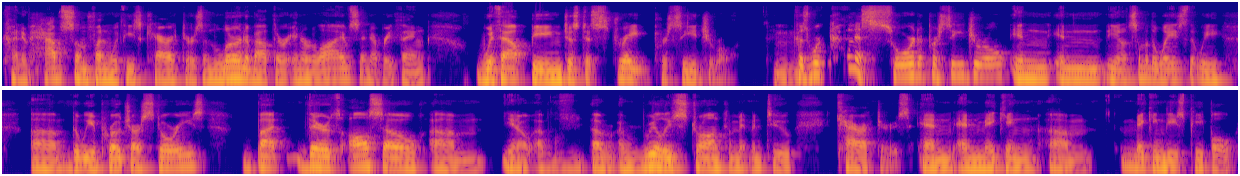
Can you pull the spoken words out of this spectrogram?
kind of have some fun with these characters and learn about their inner lives and everything without being just a straight procedural because mm-hmm. we're kind of sort of procedural in in you know some of the ways that we um, that we approach our stories but there's also um, you know a, a, a, really strong commitment to characters and and making um, making these people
